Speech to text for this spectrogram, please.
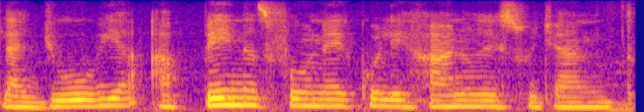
La lluvia apenas fue un eco lejano de su llanto.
